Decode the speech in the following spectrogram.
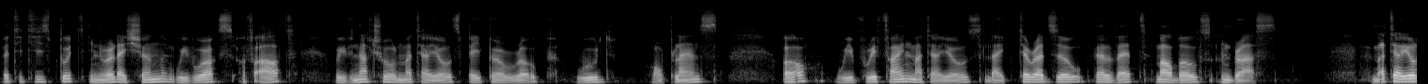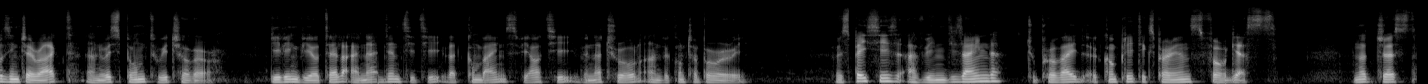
but it is put in relation with works of art with natural materials, paper, rope, wood, or plants, or with refined materials like terrazzo, velvet, marbles, and brass. The materials interact and respond to each other, giving the hotel an identity that combines the arty, the natural, and the contemporary. The spaces have been designed to provide a complete experience for guests. Not just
